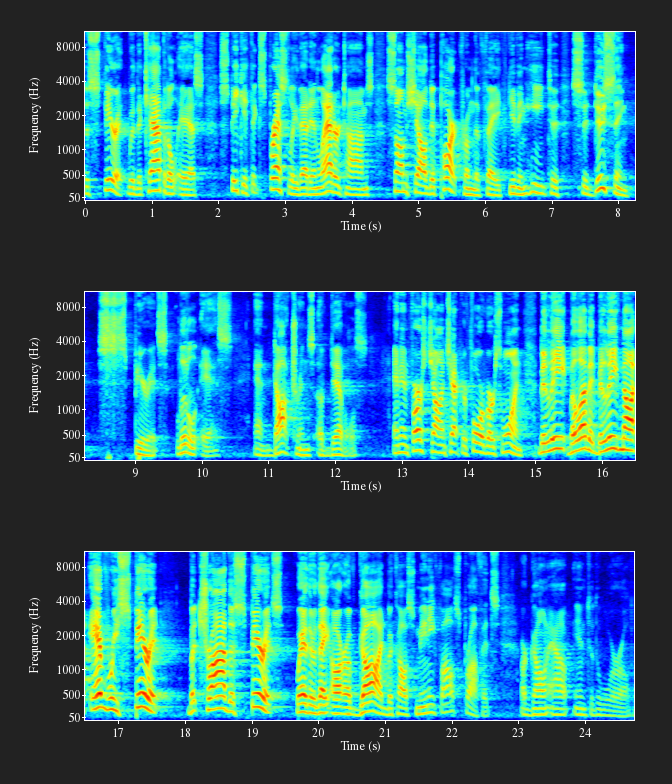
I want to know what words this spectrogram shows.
The Spirit with the capital S speaketh expressly that in latter times some shall depart from the faith, giving heed to seducing spirits, little s, and doctrines of devils and in 1 John chapter 4 verse 1, believe, beloved, believe not every spirit, but try the spirits whether they are of God, because many false prophets are gone out into the world.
